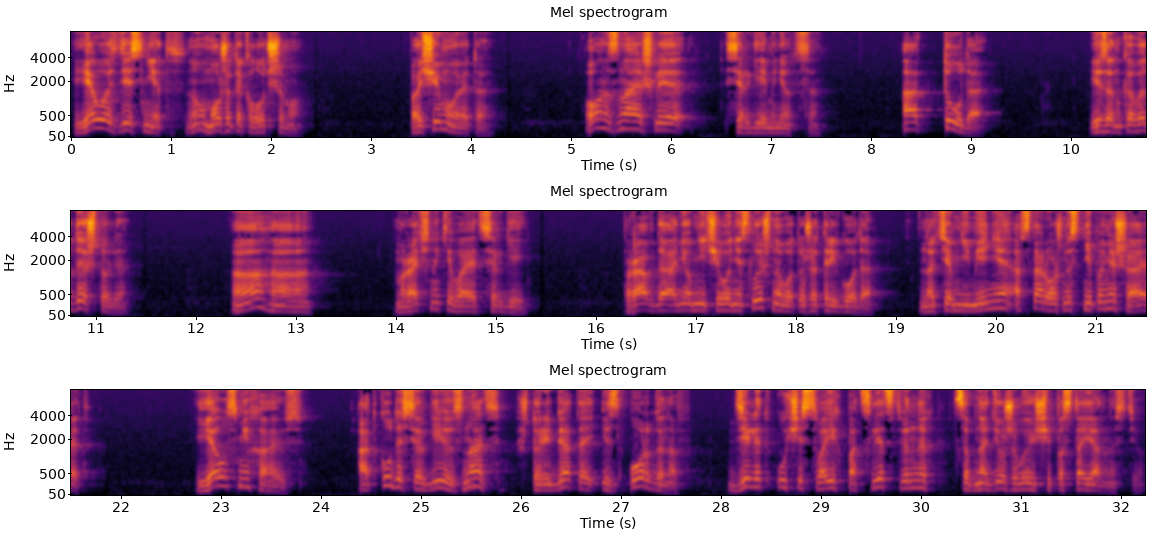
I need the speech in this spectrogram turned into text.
Его здесь нет, ну, может и к лучшему. Почему это? Он, знаешь ли, Сергей мнется, «Оттуда!» «Из НКВД, что ли?» «Ага», – мрачно кивает Сергей. «Правда, о нем ничего не слышно вот уже три года, но тем не менее осторожность не помешает». Я усмехаюсь. Откуда Сергею знать, что ребята из органов делят участь своих подследственных с обнадеживающей постоянностью?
